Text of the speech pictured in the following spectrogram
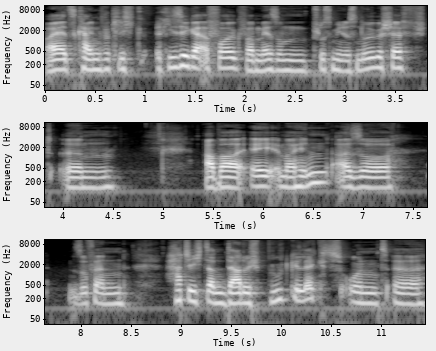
war jetzt kein wirklich riesiger Erfolg, war mehr so ein Plus-Minus-Null-Geschäft. Ähm, aber ey, immerhin, also insofern hatte ich dann dadurch Blut geleckt und äh,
